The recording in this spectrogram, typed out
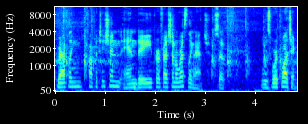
grappling competition and a professional wrestling match. So it was worth watching.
